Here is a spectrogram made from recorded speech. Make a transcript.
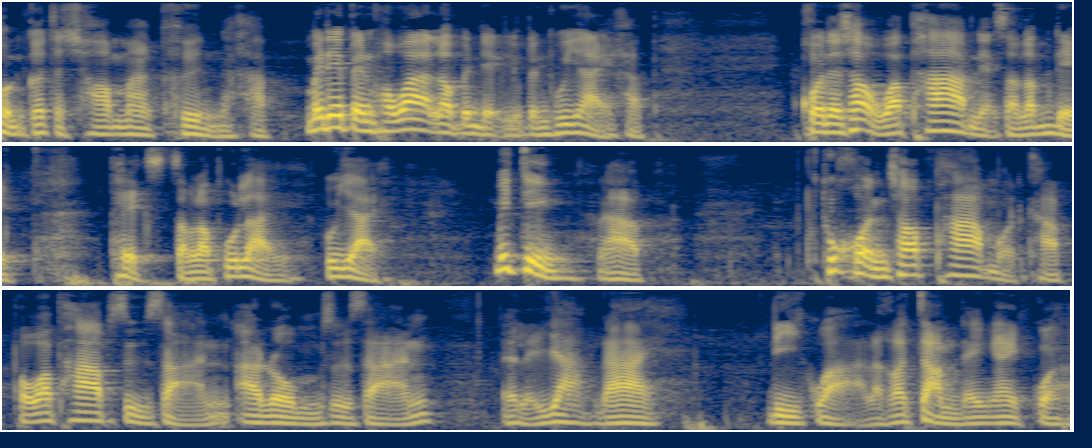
คนก็จะชอบมากขึ้นนะครับไม่ได้เป็นเพราะว่าเราเป็นเด็กหรือเป็นผู้ใหญ่ครับ คนจะชอบบอกว่าภาพเนี่ยสำหรับเด็กเท็กซ์สำหรับผู้ใหญ่ผู้ใหญ่ไม่จริงนะครับทุกคนชอบภาพหมดครับ เพราะว่าภาพสื่อสารอารมณ์สื่อสารหลายๆอย่างได้ ดีกว่า แล้วก็จำได้ง่ายกว่า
